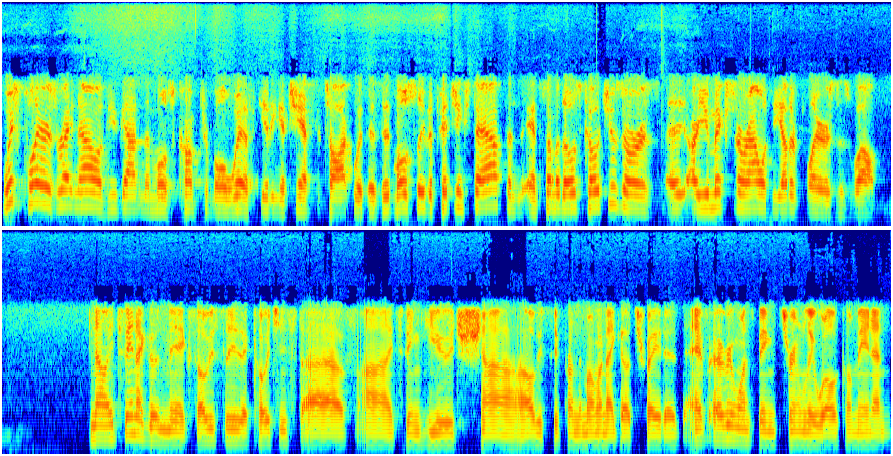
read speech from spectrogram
which players right now have you gotten the most comfortable with getting a chance to talk with? Is it mostly the pitching staff and, and some of those coaches, or is, uh, are you mixing around with the other players as well? No, it's been a good mix. Obviously, the coaching staff, uh, it's been huge. Uh, obviously, from the moment I got traded, everyone's been extremely welcoming and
